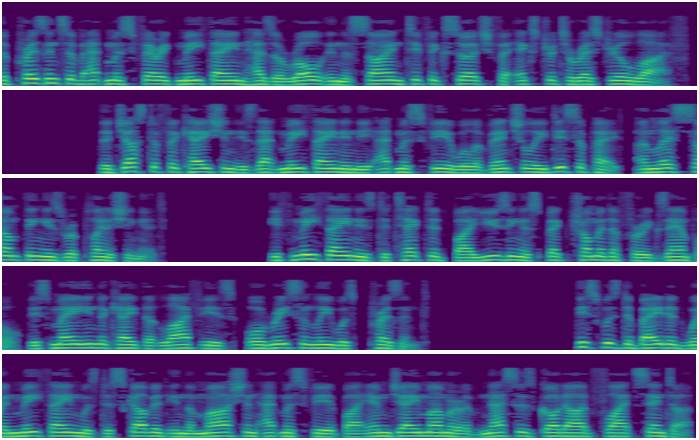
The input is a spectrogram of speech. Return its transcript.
The presence of atmospheric methane has a role in the scientific search for extraterrestrial life. The justification is that methane in the atmosphere will eventually dissipate, unless something is replenishing it. If methane is detected by using a spectrometer for example this may indicate that life is, or recently was, present. This was debated when methane was discovered in the Martian atmosphere by M. J. Mumma of NASA's Goddard Flight Center,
